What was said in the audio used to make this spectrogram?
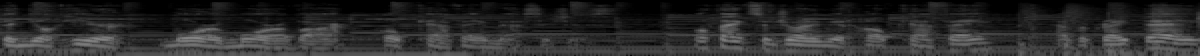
then you'll hear more and more of our Hope Cafe messages. Well, thanks for joining me at Hope Cafe. Have a great day.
